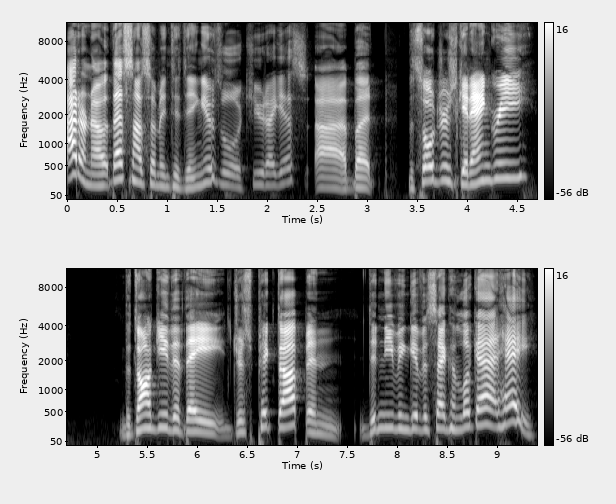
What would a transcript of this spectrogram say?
I don't know. That's not something to ding. It was a little cute, I guess. Uh, but the soldiers get angry. The donkey that they just picked up and didn't even give a second look at. Hey,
